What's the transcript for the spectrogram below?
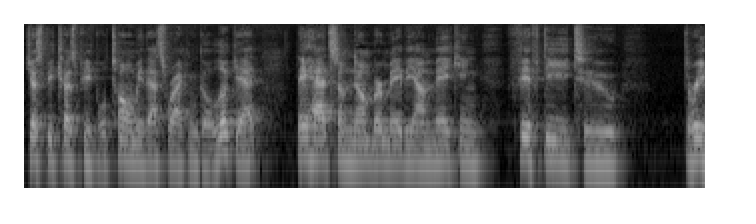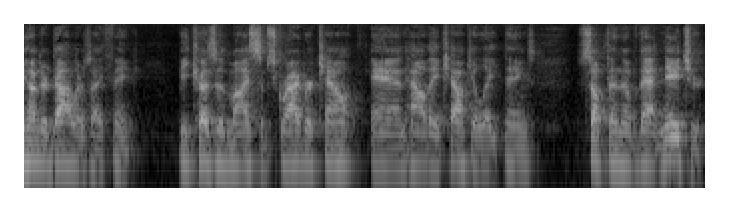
just because people told me that's where I can go look at they had some number, maybe I'm making 50 to $300, I think, because of my subscriber count and how they calculate things, something of that nature.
